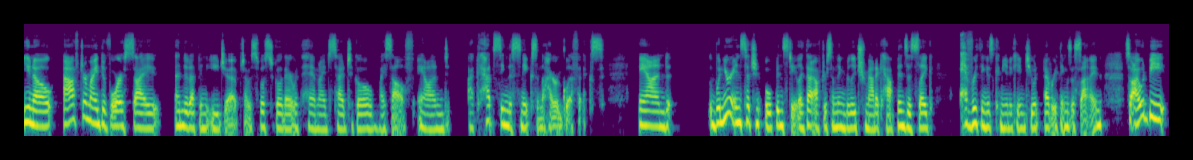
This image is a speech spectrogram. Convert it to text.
you know, after my divorce, I ended up in Egypt. I was supposed to go there with him. I decided to go myself. And I kept seeing the snakes and the hieroglyphics. And when you're in such an open state like that after something really traumatic happens, it's like everything is communicating to you and everything's a sign. So I would be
